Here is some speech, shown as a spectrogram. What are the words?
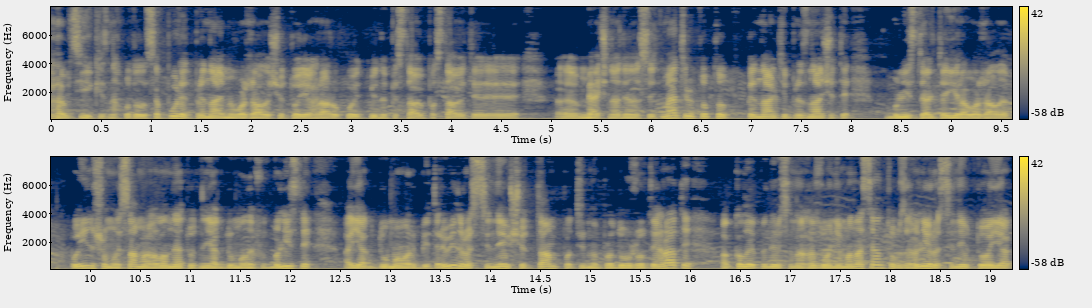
гравці, які знаходилися поряд, принаймні вважали, що то є гра рукою відповідно підстави поставити е, е, м'яч на 11 метрів, тобто пенальті призначити. Футболісти Альтаїра вважали по-іншому. І саме головне тут не як думали футболісти, а як думав арбітр. Він розцінив, що там потрібно продовжувати грати. А коли опинився на газоні Манасян, то взагалі розцінив то як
